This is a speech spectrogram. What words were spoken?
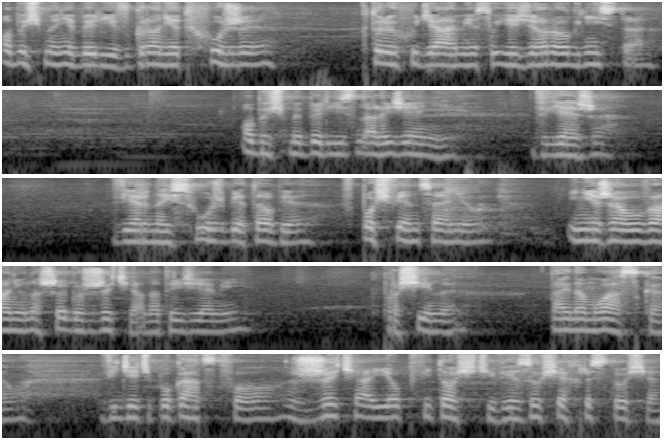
Obyśmy nie byli w gronie tchórzy, których udziałem jest jezioro ogniste. Obyśmy byli znalezieni w wierze, w wiernej służbie Tobie, w poświęceniu i nieżałowaniu naszego życia na tej ziemi. Prosimy, daj nam łaskę widzieć bogactwo życia i obfitości w Jezusie Chrystusie,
